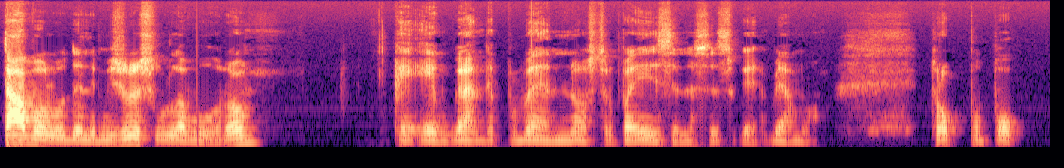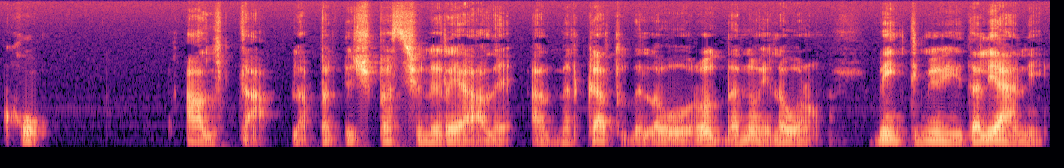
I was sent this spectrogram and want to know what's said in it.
tavolo delle misure sul lavoro, che è un grande problema nel nostro paese, nel senso che abbiamo troppo poco alta la partecipazione reale al mercato del lavoro, da noi lavorano 20 milioni di italiani,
